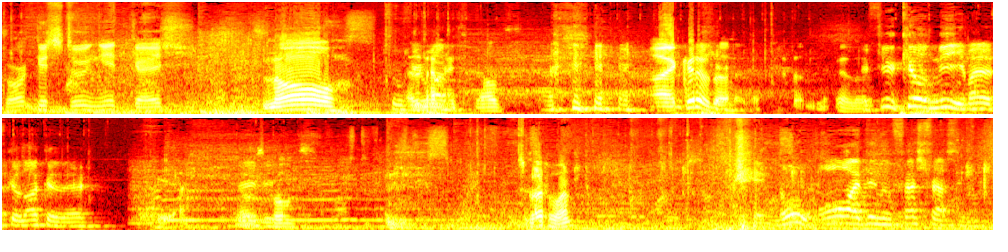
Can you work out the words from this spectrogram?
Gork is doing it, guys. No! Two I v don't have any spells. Oh, I could have done it. I could've done it. If you killed me, you might have killed Akke there. Yeah, that was Maybe. close. It's got one. No, oh, I didn't flash fast enough.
